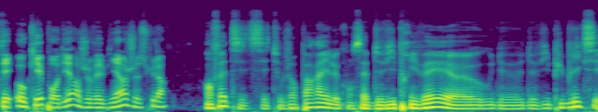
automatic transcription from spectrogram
t'es ok pour dire je vais bien, je suis là. En fait, c'est- c'est toujours pareil. Le concept de vie privée euh, ou de, de vie publique, c'est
